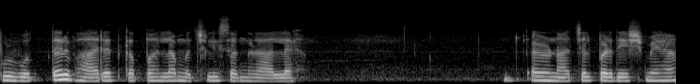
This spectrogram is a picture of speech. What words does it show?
पूर्वोत्तर भारत का पहला मछली संग्रहालय। अरुणाचल प्रदेश में है।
